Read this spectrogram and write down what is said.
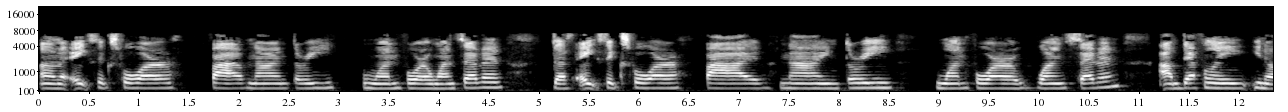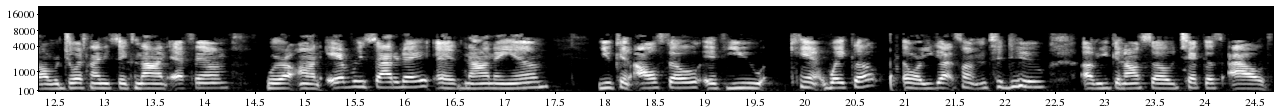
um, at eight six four five nine three 1417. That's 864-593-1417. I'm definitely, you know, Rejoice 96.9 FM. We're on every Saturday at 9 a.m. You can also, if you can't wake up or you got something to do, um, you can also check us out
